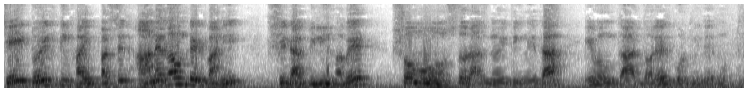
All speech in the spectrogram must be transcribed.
সেই twenty five percent unaccounted money সেটা বিলি হবে সমস্ত রাজনৈতিক নেতা এবং তার দলের কর্মীদের মধ্যে।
